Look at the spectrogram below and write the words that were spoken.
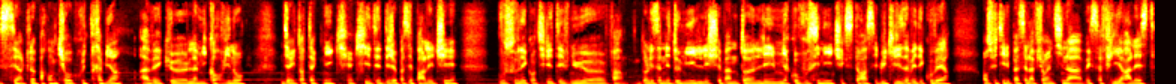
C'est un club par contre qui recrute très bien avec l'ami Corvino, directeur technique, qui était déjà passé par Lecce. Vous vous souvenez quand il était venu, euh, enfin dans les années 2000, les Chevanton, les Mirko Vucinic, etc. C'est lui qui les avait découverts. Ensuite, il est passé à la Fiorentina avec sa filière à l'est,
